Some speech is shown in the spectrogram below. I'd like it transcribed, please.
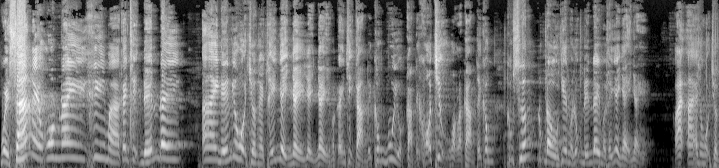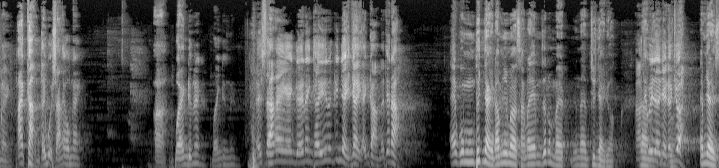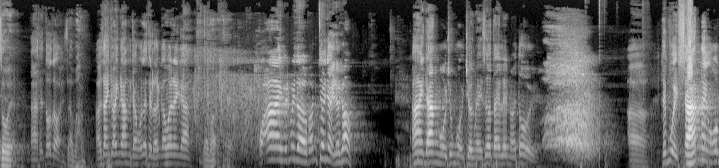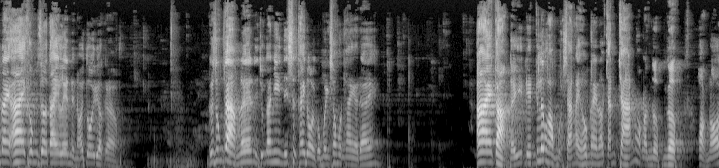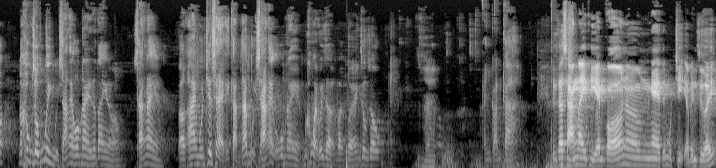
Buổi sáng ngày hôm nay khi mà các anh chị đến đây ai đến cái hội trường này thấy nhảy nhảy nhảy nhảy mà các anh chị cảm thấy không vui hoặc cảm thấy khó chịu hoặc là cảm thấy không không sướng lúc đầu tiên mà lúc đến đây mà thấy nhảy nhảy nhảy. Ai ai trong hội trường này ai cảm thấy buổi sáng ngày hôm nay? À mời anh đứng lên mời anh đứng lên. Đấy, sáng anh anh đến anh thấy cái nhảy nhảy anh cảm thấy thế nào? Em cũng thích nhảy lắm nhưng mà sáng nay em rất là mệt nên là em chưa nhảy được. à, thế Làm- bây giờ nhảy được vâng. chưa Em nhảy được rồi. à thế tốt rồi Dạ vâng. à, dành cho anh đăng chào một tay thật lớn cảm ơn anh đăng Dạ vâng. có ai đến bây giờ vẫn chưa nhảy được không ai đang ngồi trong hội trường này giơ tay lên nói tôi à, thế buổi sáng ngày hôm nay ai không giơ tay lên để nói tôi được nào cứ dũng cảm lên để chúng ta nhìn thấy sự thay đổi của mình sau một ngày ở đây ai cảm thấy đến cái lớp học buổi sáng ngày hôm nay nó chán chán hoặc là ngợp ngợp hoặc nó nó không giống mình buổi sáng ngày hôm nay giơ tay không sáng nay à? vâng ai muốn chia sẻ cái cảm giác buổi sáng ngày hôm nay à? không phải bây giờ vâng mời anh dâu dâu anh có ăn cá Thực ra sáng nay thì em có ờ, nghe thấy một chị ở bên dưới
